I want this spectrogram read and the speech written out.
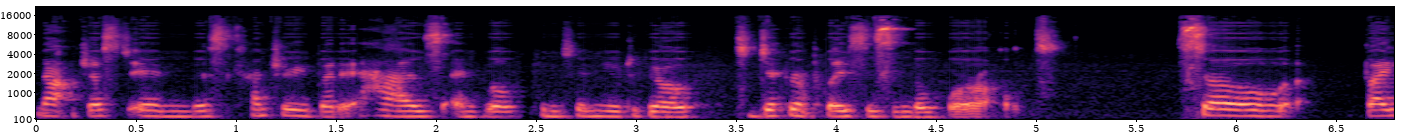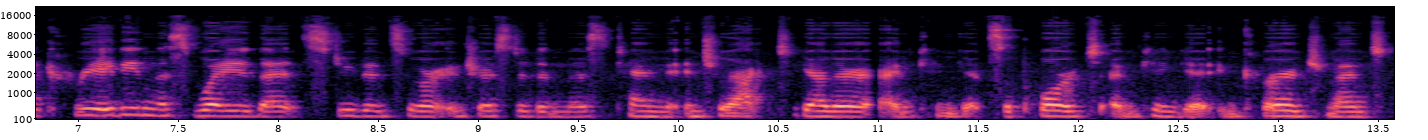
not just in this country, but it has and will continue to go to different places in the world. So by creating this way that students who are interested in this can interact together and can get support and can get encouragement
